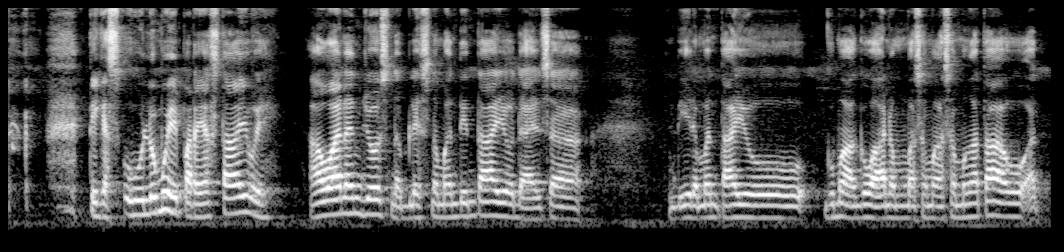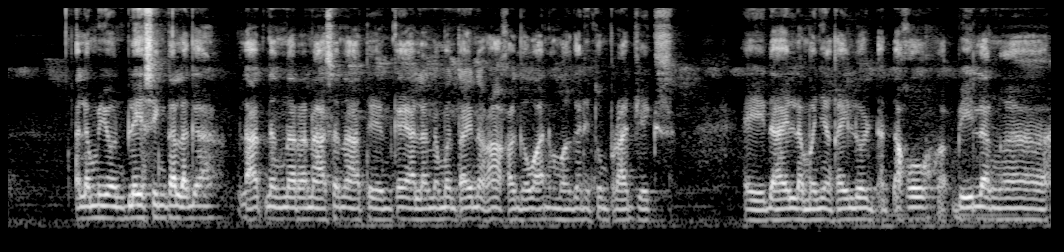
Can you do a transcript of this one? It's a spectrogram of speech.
Tigas ulo mo eh, parehas tayo eh. Awa ng Diyos, na-bless naman din tayo dahil sa hindi naman tayo gumagawa ng masama sa mga tao at alam mo yon blessing talaga lahat ng naranasan natin. Kaya lang naman tayo nakakagawa ng mga ganitong projects. Eh dahil naman yan kay Lord at ako bilang ah,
